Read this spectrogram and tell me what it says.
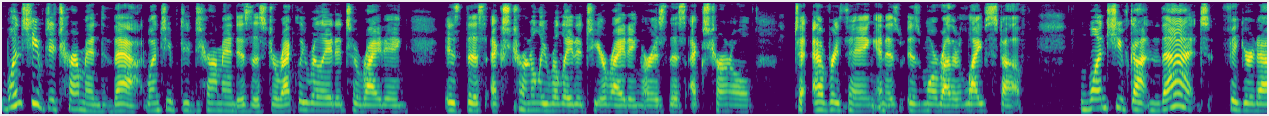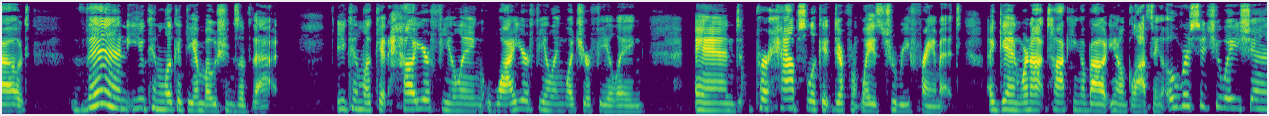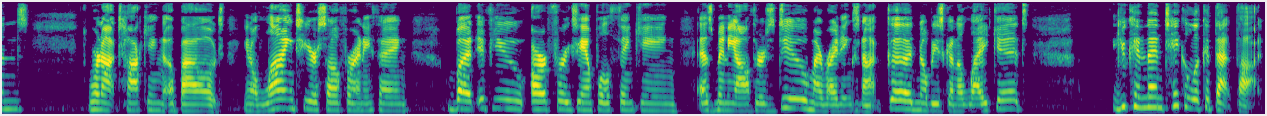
Once you've determined that, once you've determined is this directly related to writing, is this externally related to your writing, or is this external to everything and is, is more rather life stuff? Once you've gotten that figured out, then you can look at the emotions of that. You can look at how you're feeling, why you're feeling what you're feeling, and perhaps look at different ways to reframe it. Again, we're not talking about, you know, glossing over situations. We're not talking about, you know, lying to yourself or anything. But if you are, for example, thinking, as many authors do, my writing's not good, nobody's going to like it, you can then take a look at that thought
